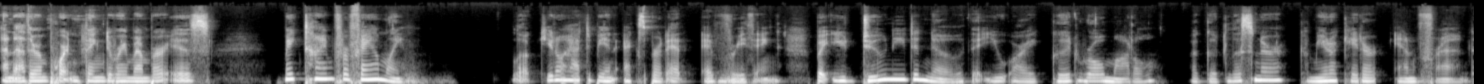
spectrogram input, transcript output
Another important thing to remember is make time for family. Look, you don't have to be an expert at everything, but you do need to know that you are a good role model, a good listener, communicator, and friend.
